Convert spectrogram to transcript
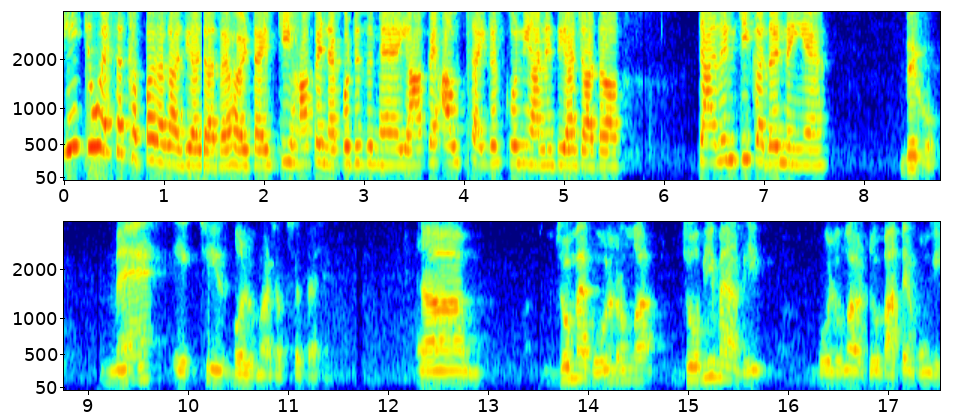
ही क्यों ऐसा ठप्पा लगा दिया जाता है हर टाइम कि यहाँ पे नेपोटिज्म है, यहाँ पे आउटसाइडर्स को नहीं आने दिया जाता? टैलेंट की कदर नहीं है। देखो, मैं एक चीज़ बोलूँगा सबसे पहले। जो मैं बोल रहा जो भी मैं अभी बोलूँगा और जो बातें होंगी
